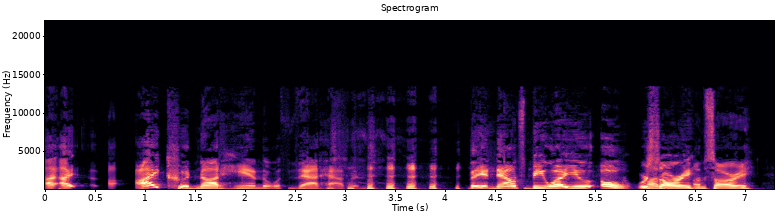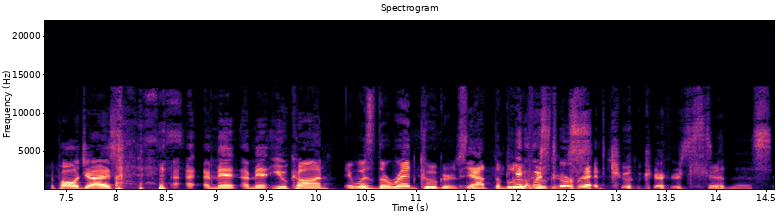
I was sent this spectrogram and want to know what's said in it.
I, I I could not handle if that happened. they announced BYU. Oh, we're I'm- sorry. I'm sorry. Apologize. I, I meant I meant UConn. It was the Red Cougars, not the Blue it was Cougars. the Red Cougars. Goodness.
